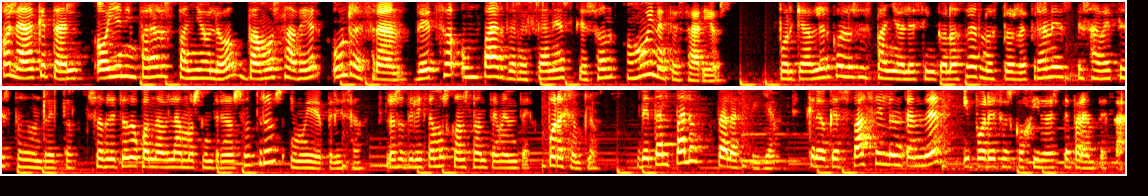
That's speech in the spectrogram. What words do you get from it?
Hola, ¿qué tal? Hoy en Impara Españolo vamos a ver un refrán, de hecho un par de refranes que son muy necesarios. Porque hablar con los españoles sin conocer nuestros refranes es a veces todo un reto, sobre todo cuando hablamos entre nosotros y muy deprisa. Los utilizamos constantemente. Por ejemplo, de tal palo, tal astilla. Creo que es fácil de entender y por eso he escogido este para empezar.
